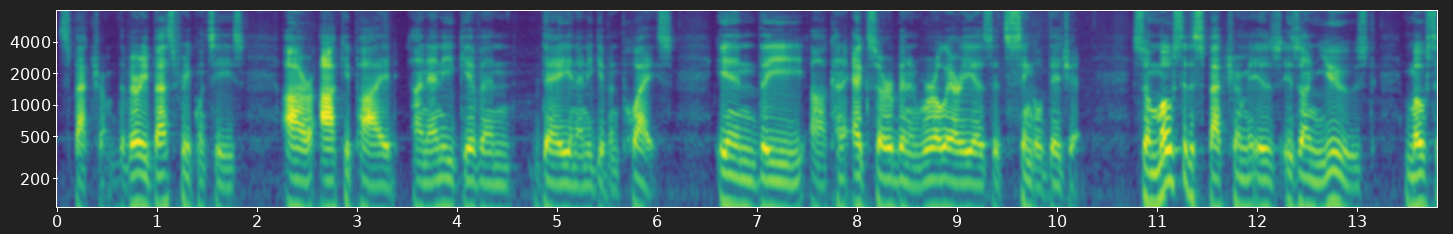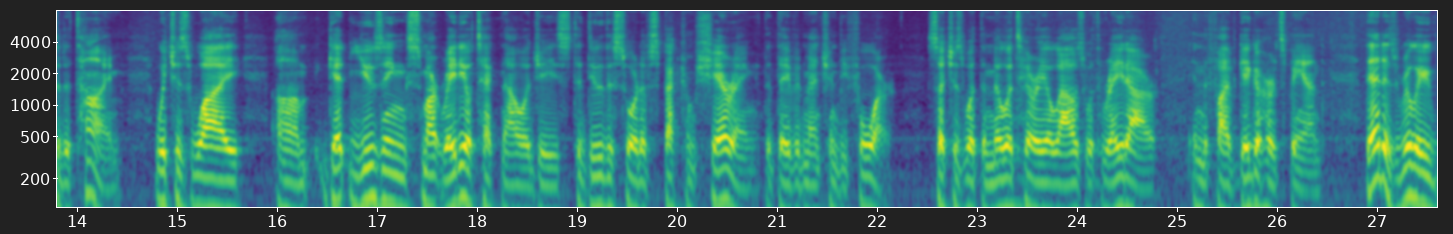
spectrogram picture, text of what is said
spectrum, the very best frequencies, are occupied on any given day in any given place. In the uh, kind of ex-urban and rural areas, it's single digit. So most of the spectrum is, is unused most of the time, which is why um, get using smart radio technologies to do the sort of spectrum sharing that David mentioned before, such as what the military allows with radar in the five gigahertz band. That is really,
